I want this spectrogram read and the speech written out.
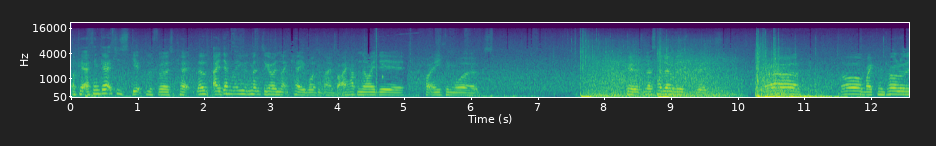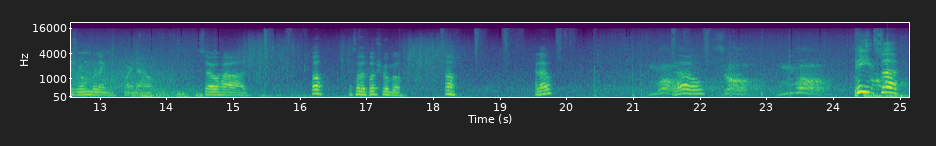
Okay, I think I actually skipped the first cave. I definitely was meant to go in that cave, wasn't I? But I have no idea how anything works. Okay, let's head over this bridge. Oh, oh, my controller is rumbling right now. So hard. Oh, I saw the bush rumble. Oh. Hello? Hello? Pizza!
